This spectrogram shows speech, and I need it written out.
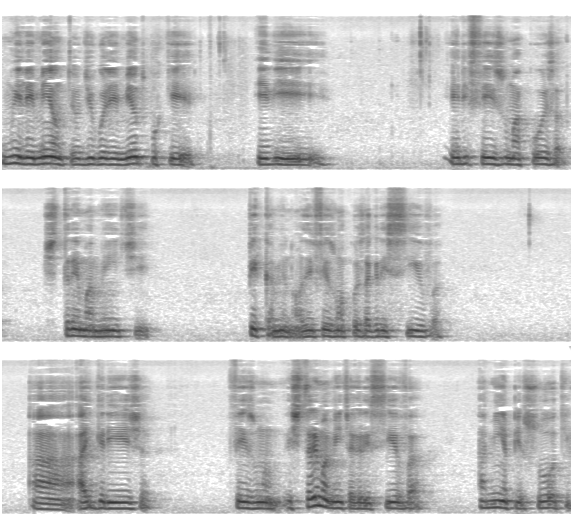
um elemento, eu digo elemento porque ele, ele fez uma coisa extremamente pecaminosa, ele fez uma coisa agressiva à, à igreja, fez uma extremamente agressiva à minha pessoa que,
